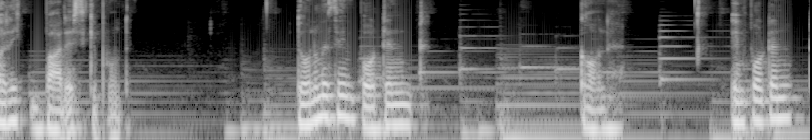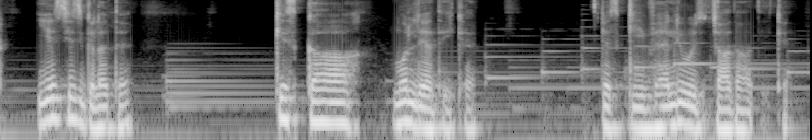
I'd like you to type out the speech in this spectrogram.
और एक बारिश की बूंद। दोनों में से इम्पोर्टेंट कौन है? इंपॉर्टेंट ये चीज़ गलत है। किसका मूल्य अधिक है? किसकी वैल्यू ज़्यादा अधिक है?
